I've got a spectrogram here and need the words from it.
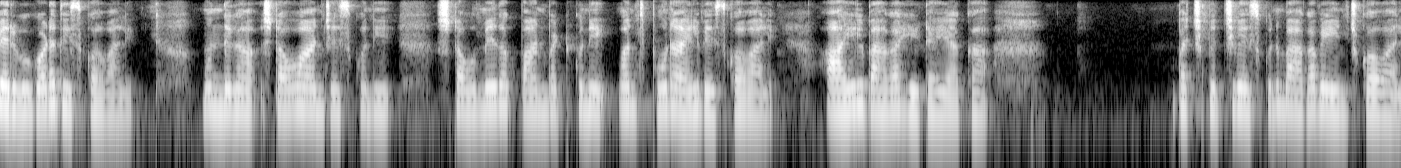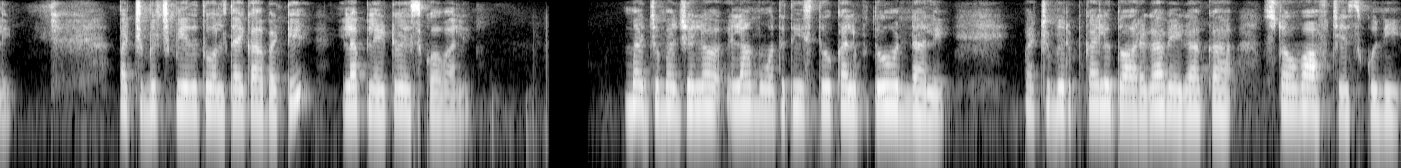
పెరుగు కూడా తీసుకోవాలి. ముందుగా స్టవ్ ఆన్ చేసుకొని స్టవ్ మీద ఒక పాన్ పెట్టుకుని వన్ స్పూన్ ఆయిల్ వేసుకోవాలి. ఆయిల్ బాగా హీట్ అయ్యాక పచ్చిమిర్చి వేసుకుని బాగా వేయించుకోవాలి. పచ్చిమిర్చి మీద తోలుతాయి కాబట్టి ఇలా ప్లేట్ వేసుకోవాలి. మధ్య మధ్యలో ఇలా మూత తీస్తూ కలుపుతూ ఉండాలి. పచ్చిమిరపకాయలు దోరగా వేగాక స్టవ్ ఆఫ్ చేసుకుని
